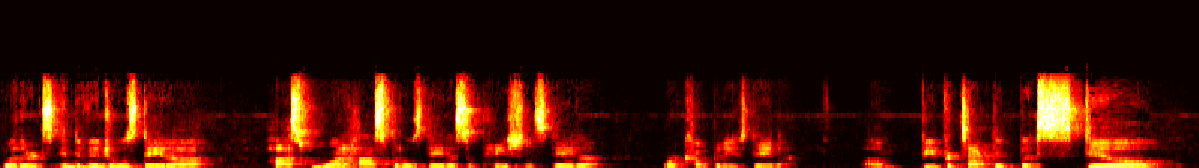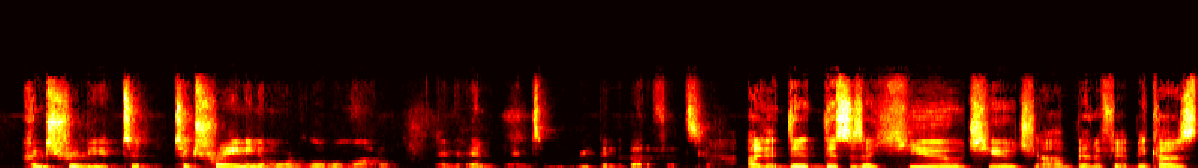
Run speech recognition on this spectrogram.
whether it's individuals' data, one hospital's data, so patients' data, or companies' data. Um, be protected, but still contribute to, to training a more global model and, and, and reaping the benefits. Uh, this is a huge, huge um, benefit because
